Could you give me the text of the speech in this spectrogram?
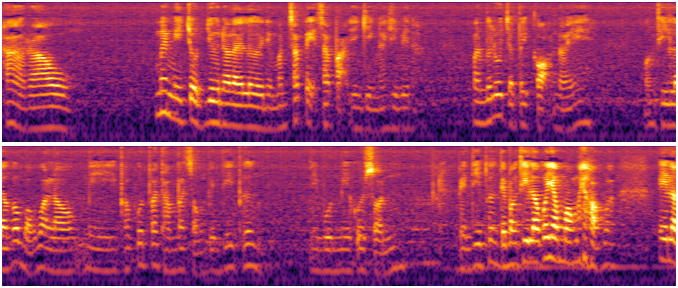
ถ้าเราไม่มีจุดยืนอะไรเลยเนี่ยมันสะเปะสะปะจริงๆนะชีวิตมันไม่รู้จะไปเกาะไหน บางทีเราก็บอกว่าเรามีพระพุทธพระธรรมพระสงฆ์เป็นที่พึ่ง มีบุญมีกุศล เป็นที่พึ่ง แต่บางทีเราก็ยังมองไม่ออกว่า เอ้เรา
